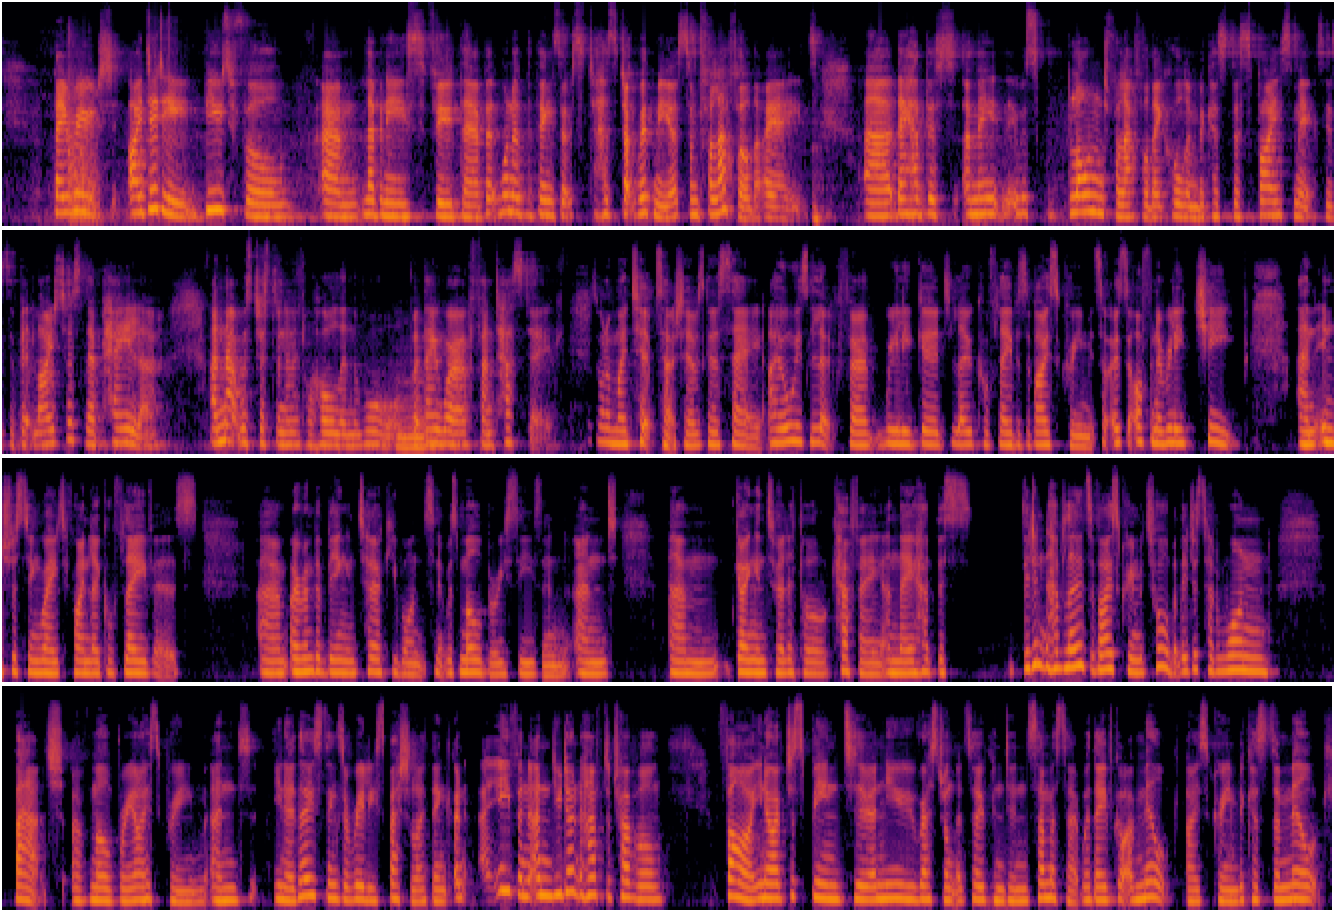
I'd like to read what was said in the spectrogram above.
Beirut. I did eat beautiful um, Lebanese food there, but one of the things that has stuck with me is some falafel that I ate. Uh, they had this amazing, it was blonde falafel, they call them, because the spice mix is a bit lighter, so they're paler. And that was just in a little hole in the wall, mm. but they were fantastic. It's one of my tips, actually, I was going to say. I always look for really good local flavours of ice cream. It's, it's often a really cheap and interesting way to find local flavours. Um, I remember being in Turkey once and it was mulberry season and um, going into a little cafe and they had this, they didn't have loads of ice cream at all, but they just had one batch of mulberry ice cream. And, you know, those things are really special, I think. And even, and you don't have to travel far. You know, I've just been to a new restaurant that's opened in Somerset where they've got a milk ice cream because the milk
